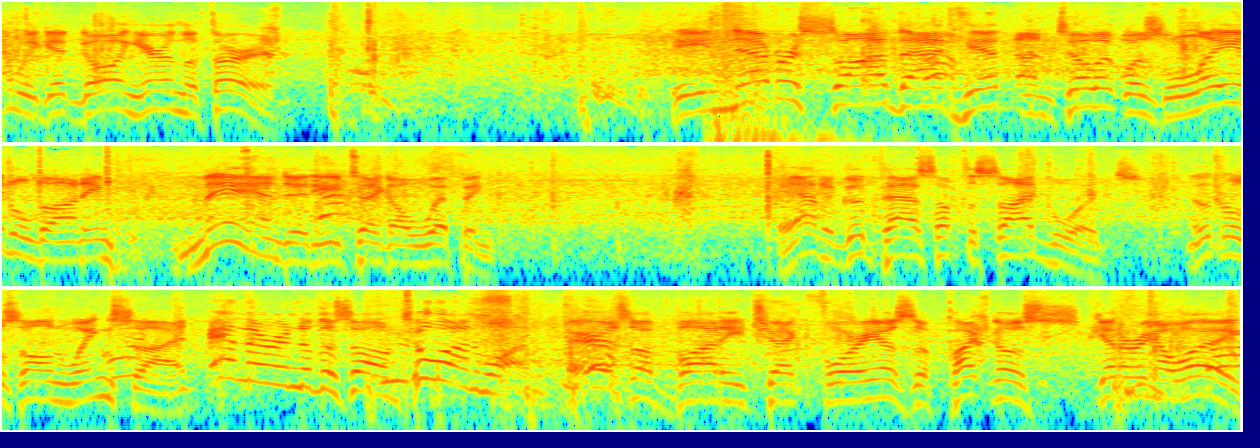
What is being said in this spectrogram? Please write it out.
And we get going here in the third. He never saw that hit until it was ladled on him. Man, did he take a whipping. And a good pass up the sideboards. Neutral zone wing side. And they're into the zone. Two on one. There's a body check for you as the puck goes skittering away.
